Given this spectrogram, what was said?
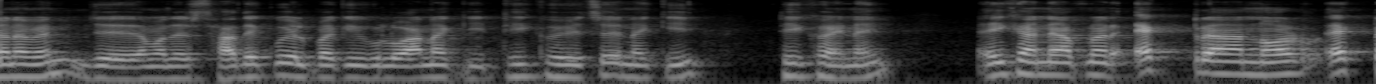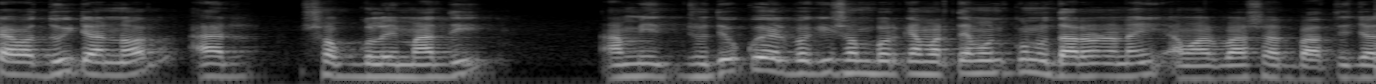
জানাবেন যে আমাদের সাদে কোয়েল পাখিগুলো আনা কি ঠিক হয়েছে নাকি ঠিক হয় নাই। এইখানে আপনার একটা নর, একটা বা দুইটা নর আর সবগুলোই মাদি। আমি যদিও কোয়েল পাখি সম্পর্কে আমার তেমন কোনো ধারণা নাই, আমার বাসার বাতিজা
